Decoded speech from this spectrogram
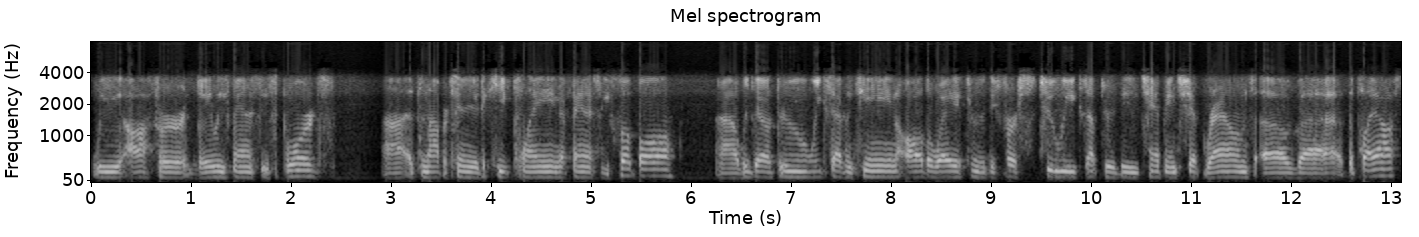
We offer daily fantasy sports. Uh, it's an opportunity to keep playing fantasy football. Uh, we go through Week 17 all the way through the first two weeks up through the championship rounds of uh, the playoffs.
